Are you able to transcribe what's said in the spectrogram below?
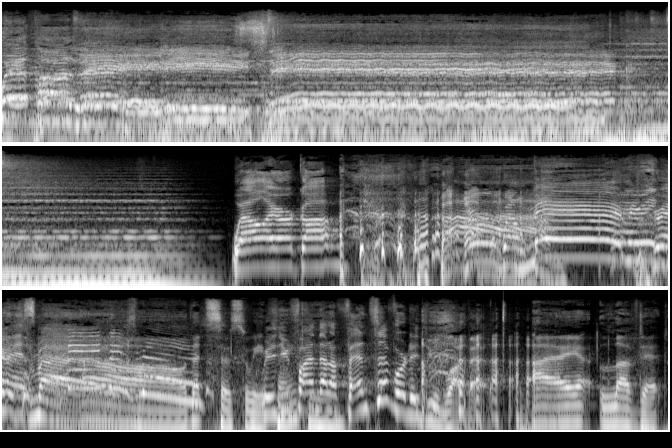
with her lady stick. Well, Erica. You're welcome. Merry Christmas. Oh, that's so sweet. Did you Thank find that offensive or did you love it? I loved it.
